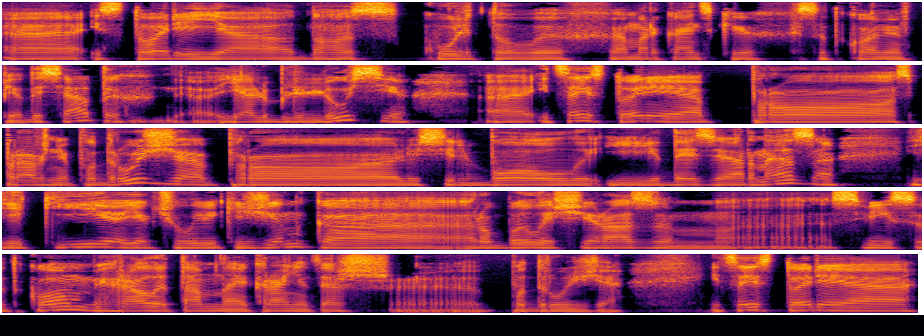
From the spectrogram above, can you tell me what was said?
е, історія одного з культових американських ситкомів 50-х. Е, Я люблю Люсі, е, і це історія. Про справжнє подружжя, про Люсіль Бол і Дезі Арнеза, які, як чоловік і жінка, робили ще разом е, свій ситком і грали там на екрані теж е, подружжя. І це історія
